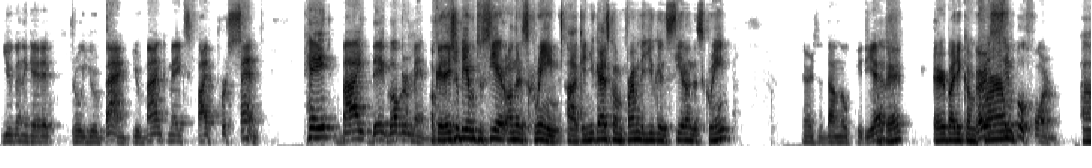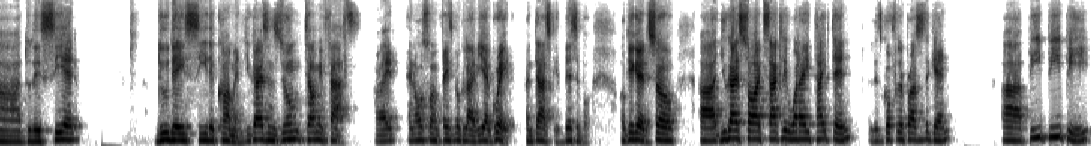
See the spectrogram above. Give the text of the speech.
you're gonna get it through your bank. Your bank makes five percent paid by the government. Okay, they should be able to see it on the screen. Uh, can you guys confirm that you can see it on the screen? There's a download PDF. Okay. Everybody confirm. Very simple form. Uh, do they see it? Do they see the comment? You guys in Zoom, tell me fast. All right. And also on Facebook Live. Yeah, great. Fantastic. Visible. Okay, good. So uh, you guys saw exactly what I typed in. Let's go through the process again. Uh, PPP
